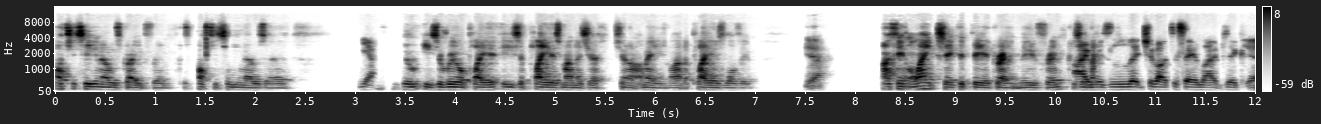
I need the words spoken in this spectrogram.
Pochettino is great for him because Pochettino's a Yeah. He's a real player. He's a player's manager. Do you know what I mean? Like the players love him. Yeah. I think Leipzig could be a great move for him because I was literally about to say Leipzig. Yeah.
